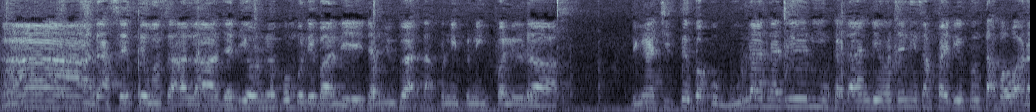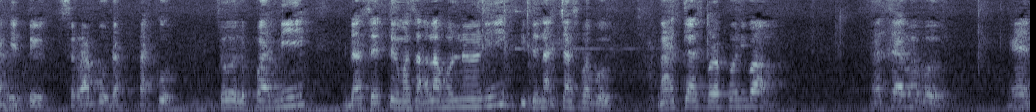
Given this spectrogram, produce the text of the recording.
Ha dah settle masalah. Jadi owner pun boleh balik dan juga tak pening-pening kepala dah dengan cerita berapa bulan ada ni keadaan dia macam ni sampai dia pun tak bawa dah kereta. Serabut dah takut. So lepas ni dah settle masalah Honda ni kita nak cas berapa? Nak cas berapa ni bang? Nak cas berapa? Kan?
